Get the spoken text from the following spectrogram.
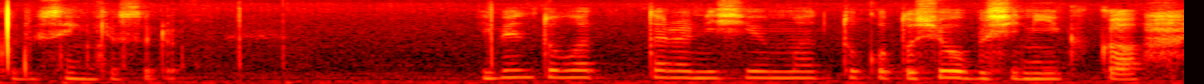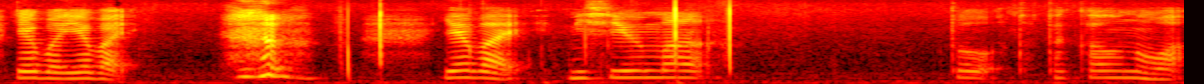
送る占拠する。イベント終わったら西馬とこと勝負しに行くか。やばいやばい。やばい。西馬と戦うのは。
